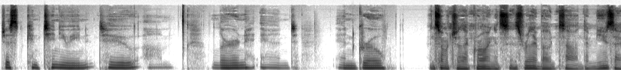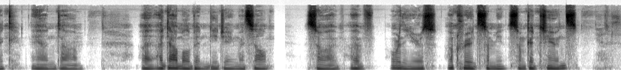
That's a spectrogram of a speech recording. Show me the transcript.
just continuing to um, learn and and grow. And so much of that growing is, is really about uh, the music, and um, I, I dabble a bit in DJing myself. So I've, I've over the years accrued some some good tunes. Yes.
